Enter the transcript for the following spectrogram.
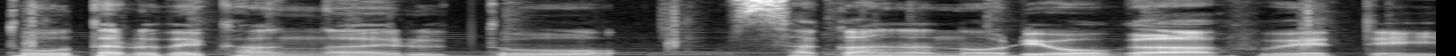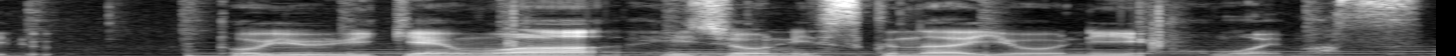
トータルで考えると魚の量が増えているという意見は非常に少ないように思います。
